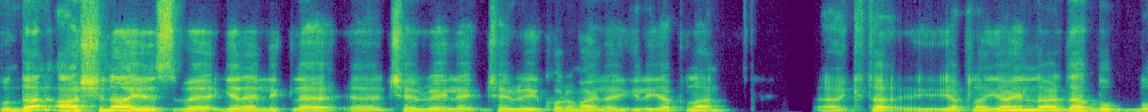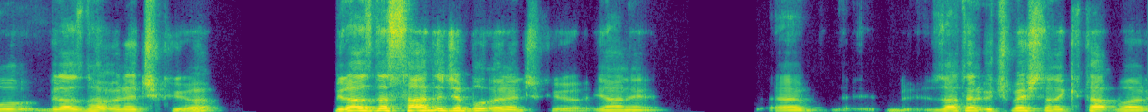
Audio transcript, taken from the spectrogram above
Bundan aşinayız ve genellikle e, çevreyle çevreyi korumayla ilgili yapılan e, kita, yapılan yayınlarda bu bu biraz daha öne çıkıyor. Biraz da sadece bu öne çıkıyor. Yani e, zaten 3-5 tane kitap var.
